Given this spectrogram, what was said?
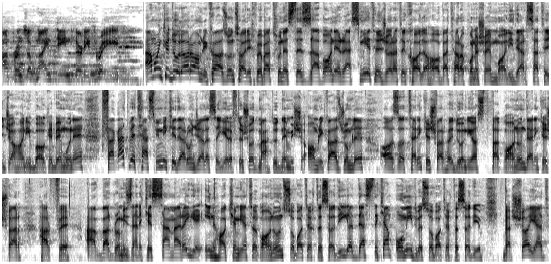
Conference of 1933. اما اینکه دلار آمریکا از اون تاریخ به بعد تونسته زبان رسمی تجارت کالاها و تراکنش‌های مالی در سطح جهانی باقی بمونه فقط به تصمیمی که در اون جلسه گرفته شد محدود نمیشه آمریکا از جمله آزادترین کشورهای دنیاست و قانون در این کشور حرف اول رو می‌زنه که ثمره این حاکمیت قانون ثبات اقتصادی یا دست کم امید به ثبات اقتصادی و شاید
